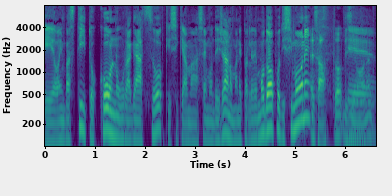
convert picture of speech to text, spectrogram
e ho imbastito con un ragazzo che si chiama Simon Dejano, ma ne parleremo dopo, di Simone. Esatto, di Eh, Simone.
